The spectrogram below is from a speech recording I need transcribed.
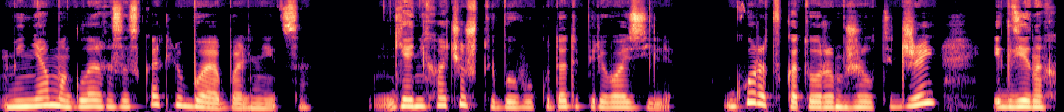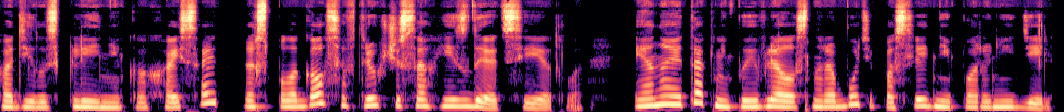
Меня могла разыскать любая больница. Я не хочу, чтобы его куда-то перевозили. Город, в котором жил Ти-Джей и где находилась клиника Хайсайд, располагался в трех часах езды от Сиэтла, и она и так не появлялась на работе последние пару недель.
